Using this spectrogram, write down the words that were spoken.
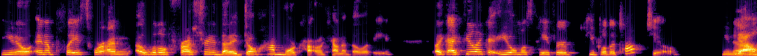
you know, in a place where I'm a little frustrated that I don't have more co- accountability. Like I feel like you almost pay for people to talk to. You know? Yeah.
